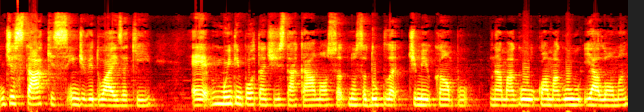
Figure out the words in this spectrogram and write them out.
destaques individuais aqui, é muito importante destacar a nossa, nossa dupla de meio campo na Magu, com a Magu e a Loma.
